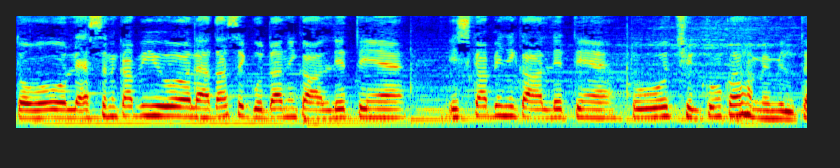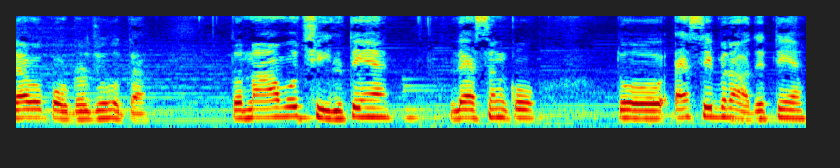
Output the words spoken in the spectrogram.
तो वो लहसुन का भी अलहदा से गुदा निकाल लेते हैं, इसका भी निकाल लेते हैं तो वो छिलकों का हमें मिलता है वो पाउडर जो होता है। तो ना वो छीलते हैं लहसुन को तो ऐसे बना देते हैं।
